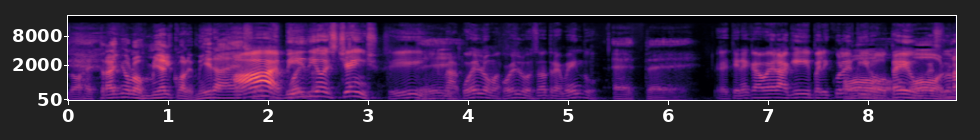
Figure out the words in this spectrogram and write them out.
Los extraños los miércoles. Mira eso. ah. Video Exchange. Sí, Sí. me acuerdo, me acuerdo. Eso es tremendo. Este. Eh, tiene que haber aquí películas de oh, tiroteo. oh, que son las que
